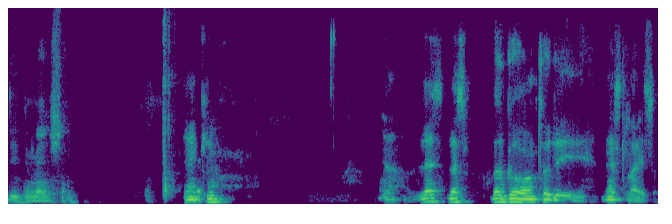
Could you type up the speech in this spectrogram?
did mention. Thank you. Yeah, let's let's let's go on to the next slide. Sir.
